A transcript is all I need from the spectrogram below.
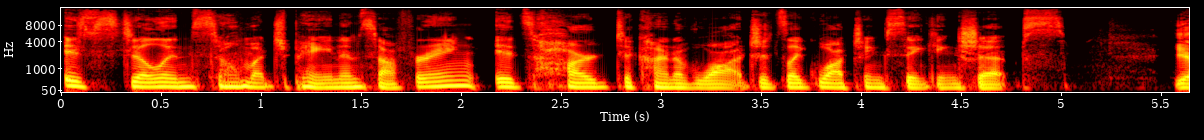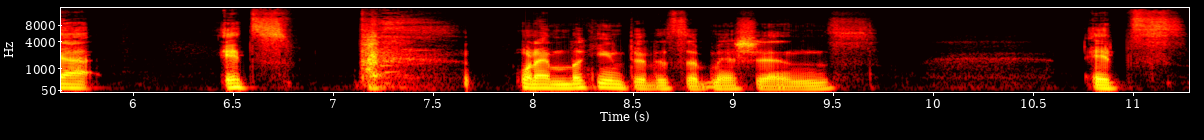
is still in so much pain and suffering it's hard to kind of watch. It's like watching sinking ships. Yeah it's when i'm looking through the submissions it's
